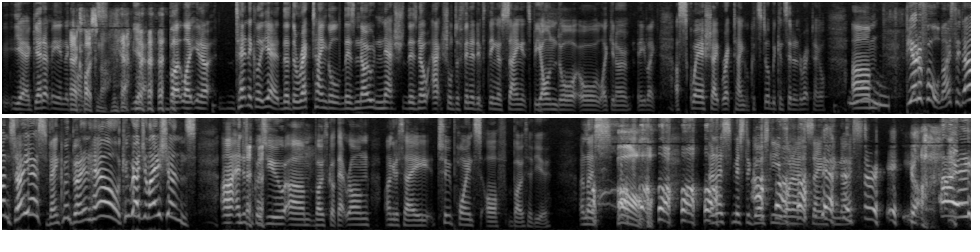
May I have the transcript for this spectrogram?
Yeah, get at me in the Yeah, comments. close enough. Yeah. yeah, but like you know, technically, yeah, the the rectangle. There's no nat- There's no actual definitive thing of saying it's beyond or or like you know any like A square shaped rectangle could still be considered a rectangle. Um, beautiful, nicely done. So yes, Venkman Burn in Hell. Congratulations. Uh, and just because you um both got that wrong, I'm gonna say two points off both of you, unless Oh, unless Mr. Gorski you want to say anything Down nice. Three. I,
